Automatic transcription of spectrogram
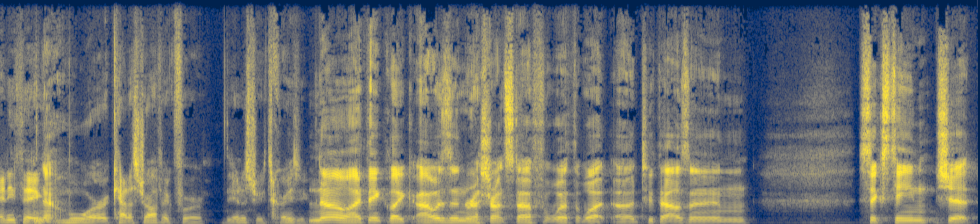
anything No. more catastrophic for the industry. It's crazy. No, I think like I was in restaurant stuff with what uh 2016 shit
